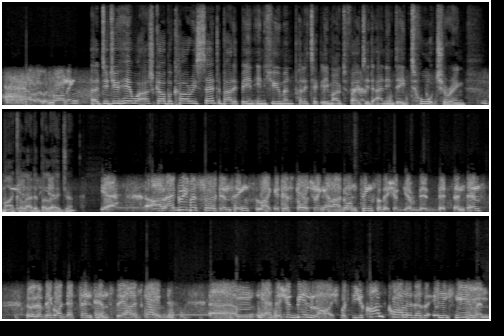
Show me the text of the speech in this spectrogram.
Hello, good morning. Uh, did you hear what Asghar Bukhari said about it being inhuman, politically motivated, and indeed torturing Michael yes, Adebolajo? Yeah. I'll agree with certain things, like it is torturing, and I don't think so they should give death sentence, because if they got death sentence, they are escaped. Um, yes, they should be enlarged, but you can't call it as inhuman,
